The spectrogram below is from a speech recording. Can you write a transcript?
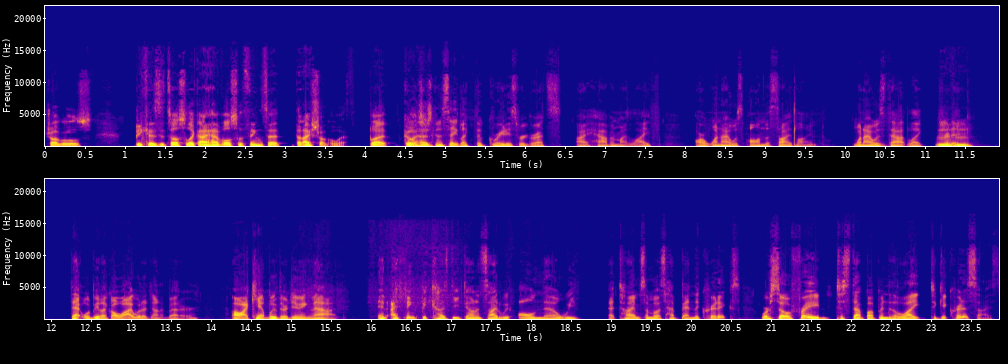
struggles because it's also like i have also things that that i struggle with but go ahead. I was just gonna say, like the greatest regrets I have in my life are when I was on the sideline, when I was that like critic Mhm. that would be like, "Oh, I would have done it better." Oh, I can't believe they're doing that. And I think because deep down inside, we all know we've at times, some of us have been the critics. We're so afraid to step up into the light to get criticized.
